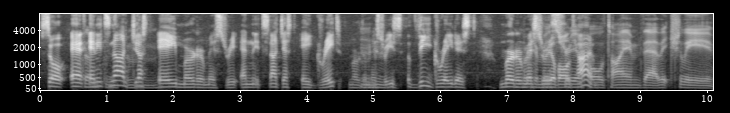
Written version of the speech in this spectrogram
So and, and it's Dun, not dun, just a murder mystery and it's not just a great murder mm-hmm. mystery. It's the greatest murder, murder mystery, of all time. Of all time that literally.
